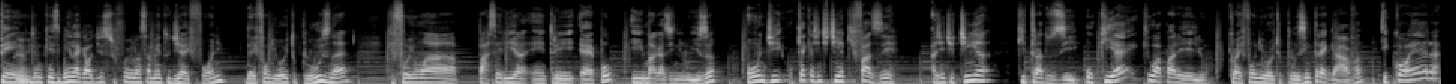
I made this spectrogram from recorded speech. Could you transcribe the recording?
Tem, Tem. tem um case bem legal disso, foi o lançamento de iPhone, da iPhone 8 Plus, né? Que foi uma parceria entre Apple e Magazine Luiza, onde o que é que a gente tinha que fazer? A gente tinha que traduzir o que é que o aparelho, que o iPhone 8 Plus entregava e qual era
